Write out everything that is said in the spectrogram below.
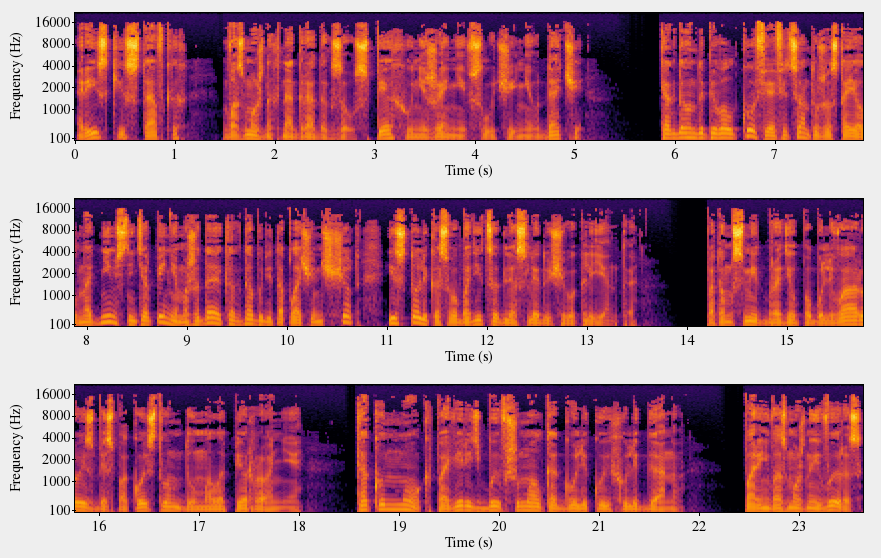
риске, ставках, возможных наградах за успех, унижении в случае неудачи. Когда он допивал кофе, официант уже стоял над ним с нетерпением, ожидая, когда будет оплачен счет, и столик освободится для следующего клиента — Потом Смит бродил по бульвару и с беспокойством думал о Перроне. Как он мог поверить бывшему алкоголику и хулигану? Парень, возможно, и вырос,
